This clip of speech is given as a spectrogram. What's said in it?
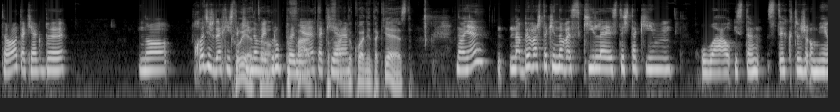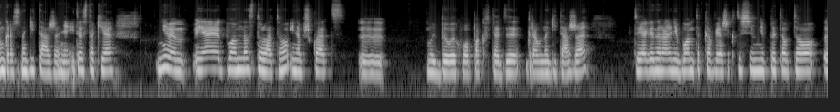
to tak jakby, no, wchodzisz do jakiejś Czuję takiej nowej to. grupy, to nie? Fakt, takie. Fakt, dokładnie tak jest. No nie? Nabywasz takie nowe skille, jesteś takim wow, jestem z tych, którzy umieją grać na gitarze, nie? I to jest takie, nie wiem, ja jak byłam nastolatą i na przykład yy, mój były chłopak wtedy grał na gitarze, to ja generalnie byłam taka, wiesz, jak ktoś się mnie pytał, to yy,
